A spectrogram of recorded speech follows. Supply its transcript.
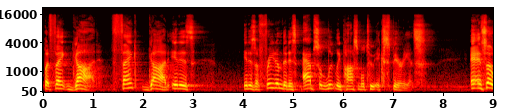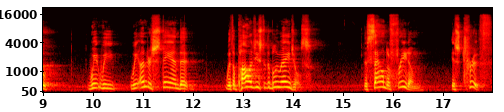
But thank God, thank God, it is, it is a freedom that is absolutely possible to experience. And so we, we, we understand that with apologies to the Blue Angels, the sound of freedom is truth.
